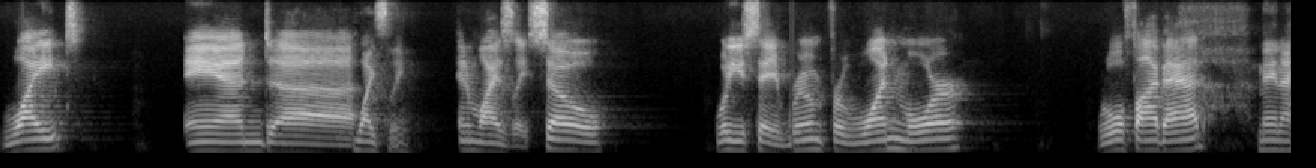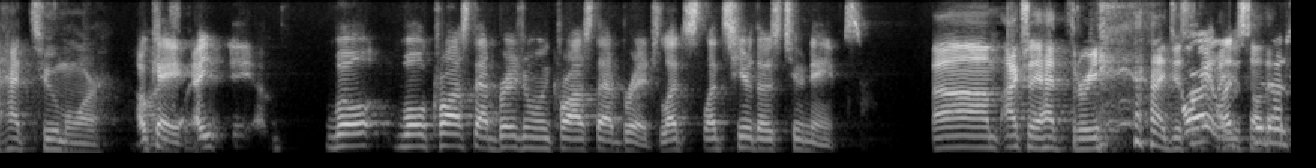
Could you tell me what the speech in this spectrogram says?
White, and uh, Wisely. And Wisely. So, what do you say? Room for one more Rule Five ad? Man, I had two more. Okay, I, we'll we'll cross that bridge when we cross that bridge. Let's let's hear those two names. Um, actually, I had three. I just all right. I let's do those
